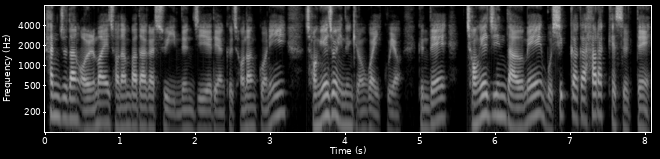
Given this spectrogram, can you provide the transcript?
한 주당 얼마에 전환받아갈 수 있는지에 대한 그 전환권이 정해져 있는 경우가 있고요. 근데 정해진 다음에 뭐 시가가 하락했을 때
